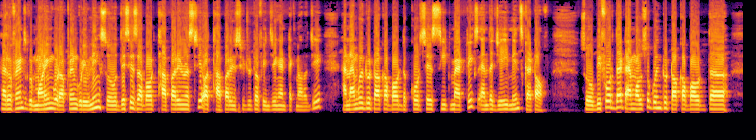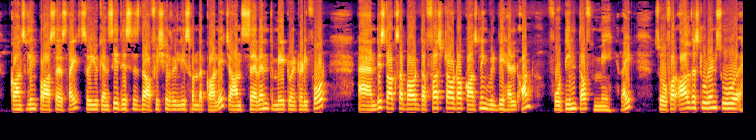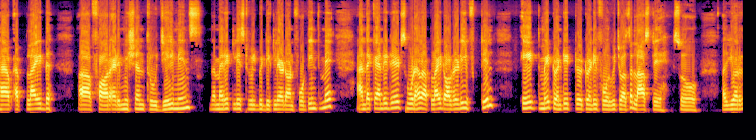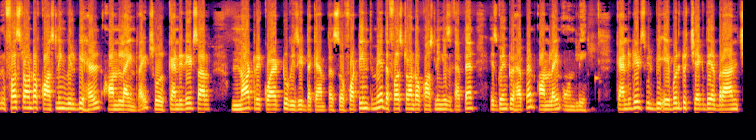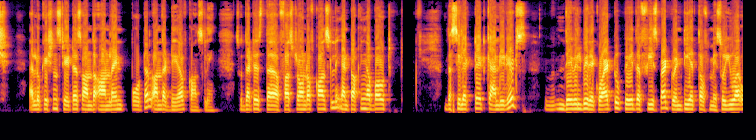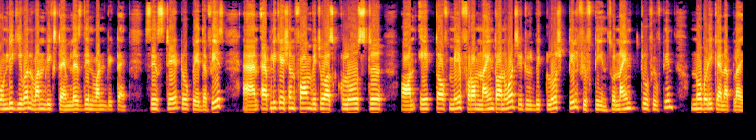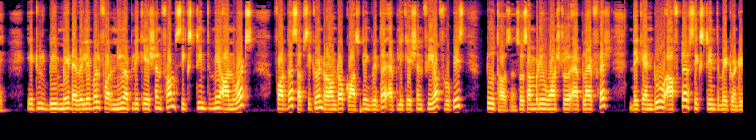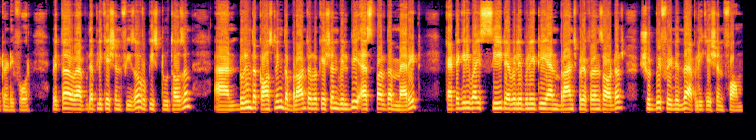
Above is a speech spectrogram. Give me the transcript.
Hello friends, good morning, good afternoon, good evening. So this is about Thapar University or Thapar Institute of Engineering and Technology and I'm going to talk about the courses seat matrix and the JEE mains cutoff. So before that I'm also going to talk about the counseling process, right? So you can see this is the official release from the college on 7th May 2024 and this talks about the first round of counseling will be held on 14th of May, right? So for all the students who have applied uh, for admission through JEE mains, the merit list will be declared on 14th May and the candidates would have applied already till 8th May 2024 which was the last day. So uh, your first round of counseling will be held online, right? So candidates are not required to visit the campus. So 14th May, the first round of counseling is happen is going to happen online only candidates will be able to check their branch allocation status on the online portal on the day of counseling. So that is the first round of counseling and talking about the selected candidates they will be required to pay the fees by 20th of May. So you are only given one week's time, less than one week time, six day to pay the fees. And application form which was closed uh, on 8th of May from 9th onwards it will be closed till 15th so 9th to 15th nobody can apply it will be made available for new application from 16th May onwards for the subsequent round of counseling with the application fee of rupees 2000 so somebody who wants to apply fresh they can do after 16th May 2024 with the application fees of rupees 2000 and during the counseling the branch allocation will be as per the merit. Category wise seat availability and branch preference order should be filled in the application form.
